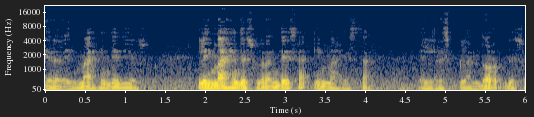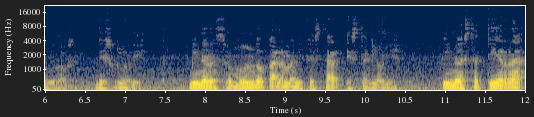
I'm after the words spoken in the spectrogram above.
era la imagen de Dios la imagen de su grandeza y majestad, el resplandor de su, gloria. Vino a nuestro mundo para manifestar esta gloria. Vino a esta tierra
